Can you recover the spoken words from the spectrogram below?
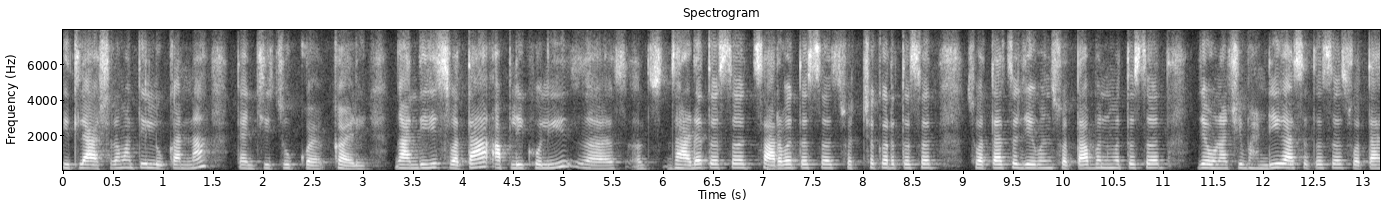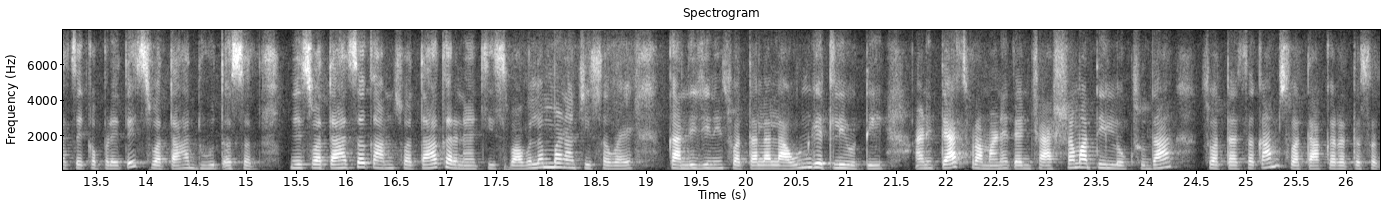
तिथल्या आश्रमातील लोकांना त्यांची चूक कळ कळली. गांधीजी स्वतः आपली खोली झाडत असत सारवत असत स्वच्छ करत असत. स्वतःचं जेवण स्वतः बनवत असत. जेवणाची भांडी घासत असत. स्वतःचे कपडे ते स्वतः धुत असत. म्हणजे स्वतःचं काम स्वतः करण्याची स्वावलंबनाची सवय गांधीजींनी स्वतःला लावून घेतली होती. आणि त्याचप्रमाणे त्यांच्या आश्रमातील लोकसुद्धा स्वतःचं काम स्वतः करत असत.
